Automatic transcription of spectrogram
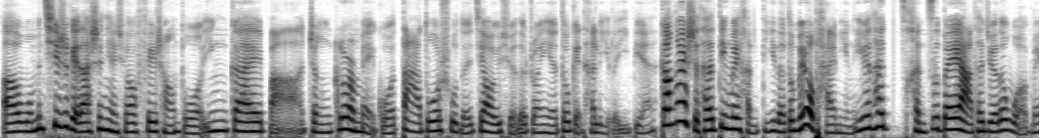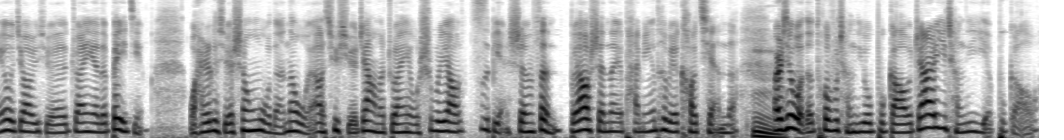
呃，我们其实给他申请学校非常多，应该把整个美国大多数的教育学的专业都给他理了一遍。刚开始他的定位很低的，都没有排名，因为他很自卑啊，他觉得我没有教育学专业的背景，我还是个学生物的，那我要去学这样的专业，我是不是要自贬身份，不要申那个排名特别靠前的？嗯，而且我的托福成绩又不高，GRE 成绩也不高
